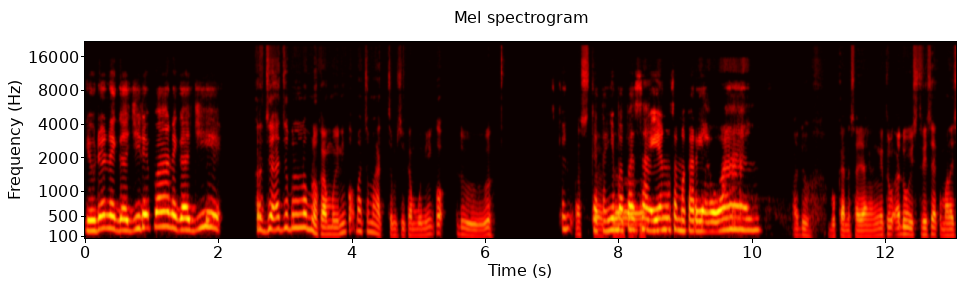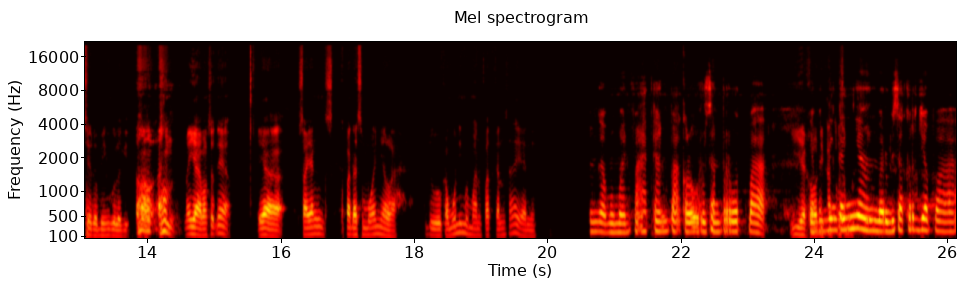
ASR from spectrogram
ya udah naik gaji deh Pak, naik gaji. Kerja aja belum loh kamu ini kok macem-macem sih kamu ini kok. Aduh. Kan katanya Bapak sayang sama karyawan. Aduh, bukan sayang yang itu. Aduh, istri saya ke Malaysia 2 minggu lagi. Nah, ya maksudnya ya sayang kepada semuanya lah. Aduh, kamu nih memanfaatkan saya nih. Enggak memanfaatkan Pak kalau urusan perut Pak. Iya, Yang kalau di penting kantor kenyang baru bisa kerja Pak.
